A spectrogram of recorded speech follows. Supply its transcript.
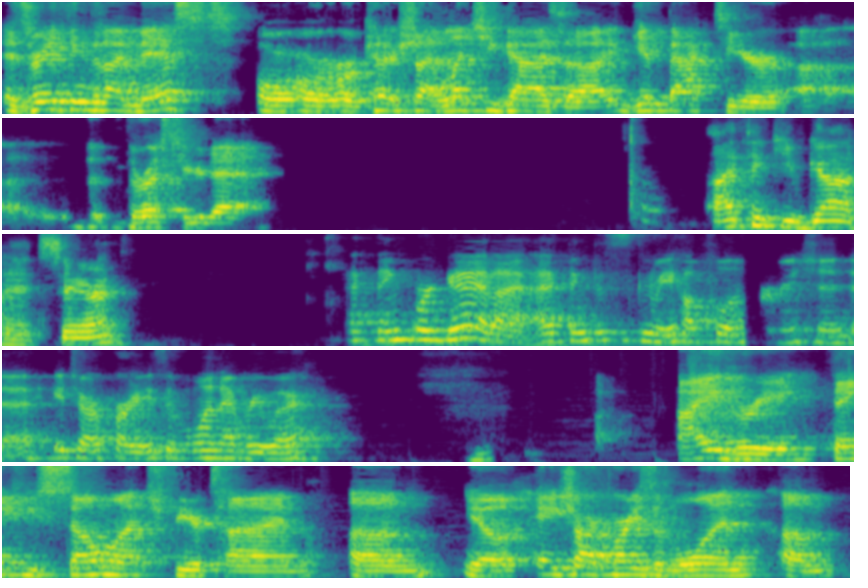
is there anything that I missed, or, or, or should I let you guys uh, get back to your uh, the, the rest of your day? I think you've got it, Sarah. I think we're good. I, I think this is going to be helpful information to HR parties of one everywhere. I agree. Thank you so much for your time. Um, you know, HR parties of one. Um,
